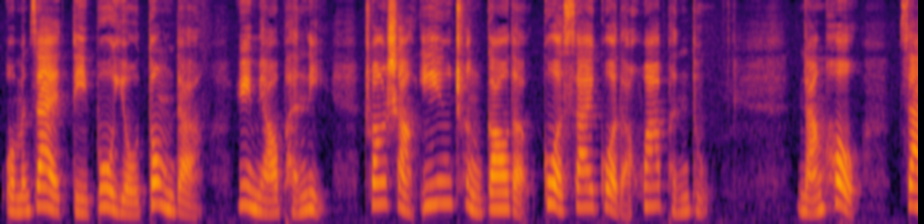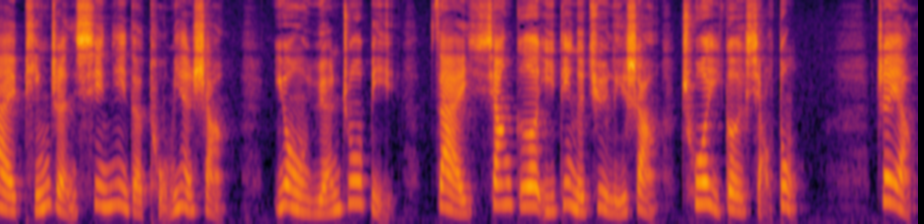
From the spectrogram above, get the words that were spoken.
我们在底部有洞的育苗盆里装上一英寸高的过筛过的花盆土，然后在平整细腻的土面上用圆珠笔在相隔一定的距离上戳一个小洞，这样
